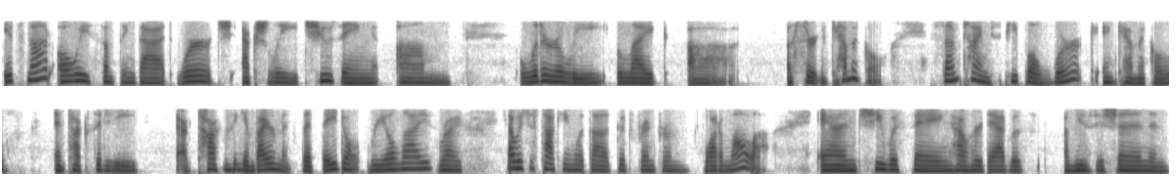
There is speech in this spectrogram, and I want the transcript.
it's not always something that we're ch- actually choosing. Um, literally like uh, a certain chemical. Sometimes people work in chemicals and toxicity, uh, toxic Mhm. environments that they don't realize. Right. I was just talking with a good friend from Guatemala, and she was saying how her dad was a musician and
